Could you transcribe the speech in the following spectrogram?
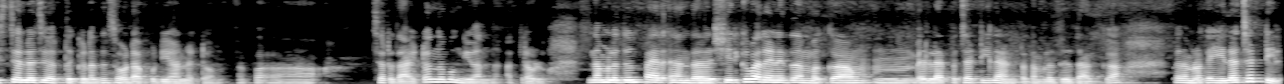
ഈസ്റ്റ് എല്ലാം ചേർത്തിക്കണത് സോഡാപ്പൊടിയാണ് കേട്ടോ അപ്പോൾ ചെറുതായിട്ടൊന്ന് പൊങ്ങി വന്ന് അത്രേ ഉള്ളൂ. നമ്മളിത് പര എന്താ ശരിക്കും പറയണത് നമുക്ക് ആ വെള്ളയപ്പച്ചട്ടിയിലാണ് കേട്ടോ നമ്മളിത് ഇതാക്കുക അപ്പോൾ നമ്മളെ കയ്യിൽ ആ ചട്ടിയിൽ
